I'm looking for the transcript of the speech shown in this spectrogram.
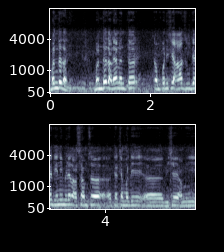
बंद झाली. बंद झाल्यानंतर कंपनीची आज उद्या देणे मिळेल असं आमचं त्याच्यामध्ये विषय आम्ही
